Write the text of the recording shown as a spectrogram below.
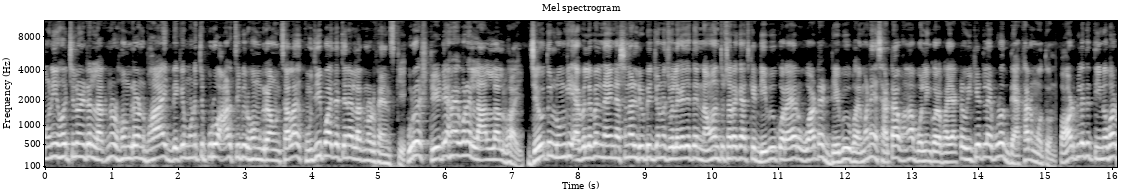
মনেই হচ্ছিল এটা লখনৌর হোম গ্রাউন্ড ভাই, দেখে মনে হচ্ছে পুরো আরসিবির হোম গ্রাউন্ড সালা খুঁজেই পাওয়া যাচ্ছে না লখনৌর ফ্যান্সকে পুরো স্টেডিয়াম একবারে লাল লাল, ভাই। যেহেতু লুঙ্গি অ্যাভেলেবেল নাই ন্যাশনাল ডিউটির জন্য চলে গেছে, তাই নামান তুষারাকে আজকে ডেবিউ করায় আর এ ডেবিউ ভাই। মানে সেটা ভাঙা বোলিং করা, ভাই। একটা উইকেট লাই পুরো দেখার মতন। পাওয়ার প্লেতে তিন ওভার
